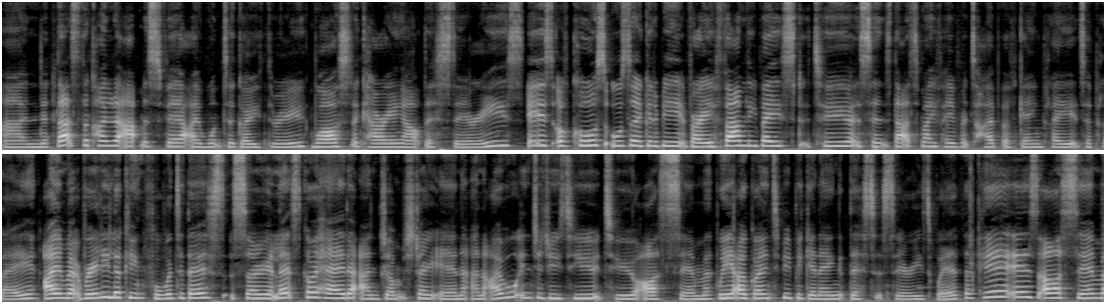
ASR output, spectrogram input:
and that's the kind of atmosphere I want to go through whilst carrying out this series. It is of course also going to be very family based too since that's my favourite type of gameplay to play. I'm really looking forward to this so let's go ahead and jump straight in and I will introduce you to our sim we are going to be beginning this series with. Here is our sim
